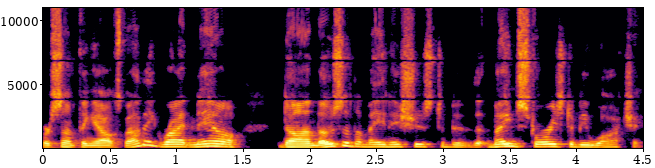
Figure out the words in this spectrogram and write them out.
or something else. But I think right now, Don, those are the main issues to be, the main stories to be watching.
